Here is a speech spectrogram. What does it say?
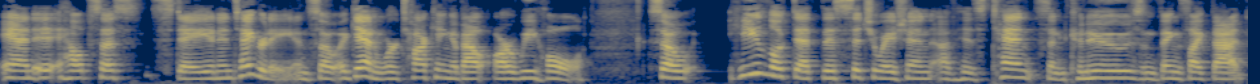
and it helps us stay in integrity. And so, again, we're talking about are we whole? So, he looked at this situation of his tents and canoes and things like that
